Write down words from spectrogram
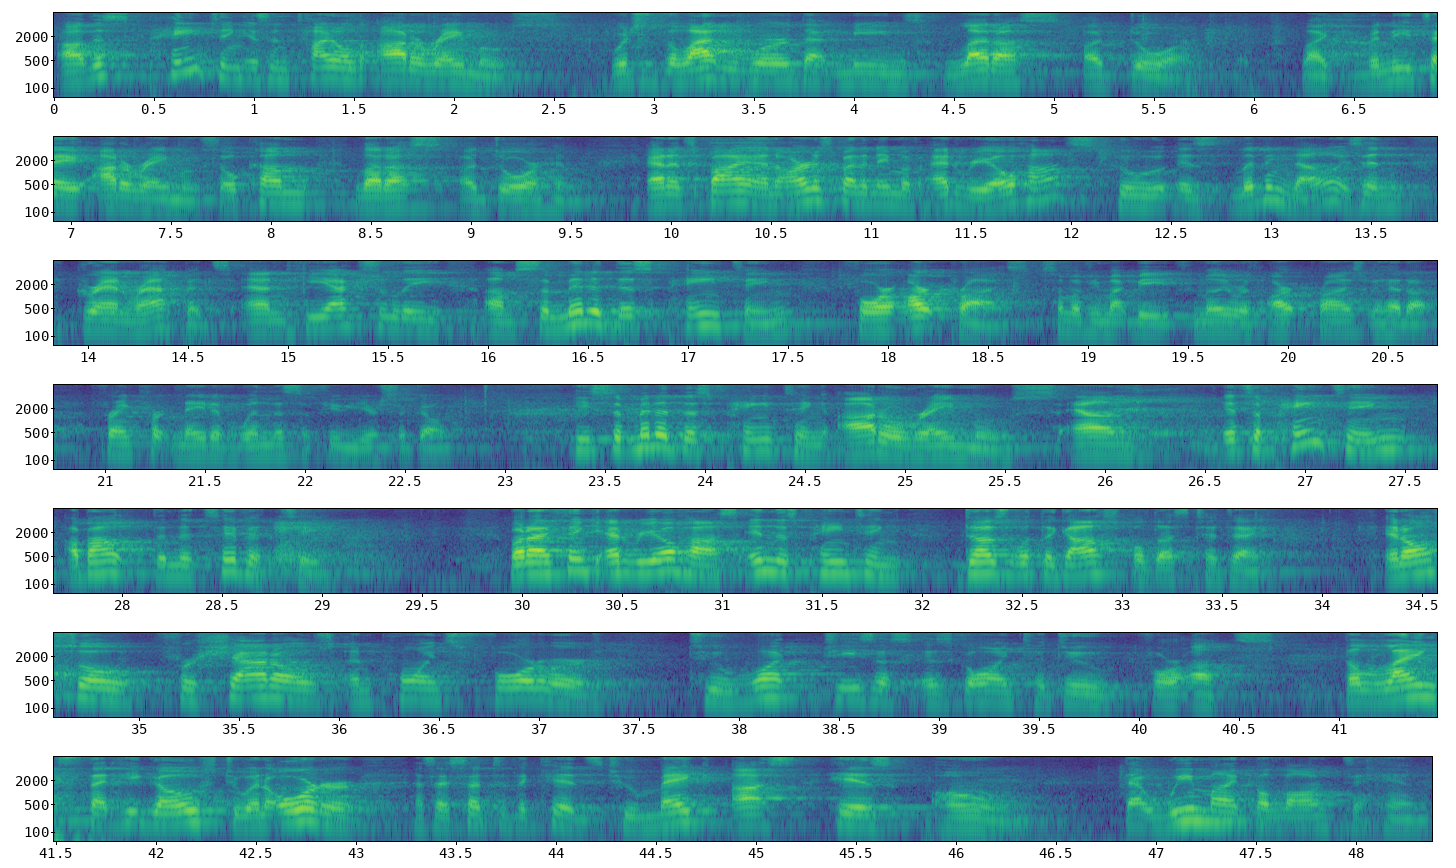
uh, this painting is entitled Adoremus, which is the Latin word that means let us adore. Like venite adoremus. So come, let us adore him. And it's by an artist by the name of Ed Riojas, who is living now. He's in Grand Rapids. And he actually um, submitted this painting for Art Prize. Some of you might be familiar with Art Prize. We had a Frankfurt native win this a few years ago he submitted this painting, Adoremus, and it's a painting about the Nativity. But I think Ed Riojas in this painting does what the gospel does today. It also foreshadows and points forward to what Jesus is going to do for us. The lengths that he goes to in order, as I said to the kids, to make us his own, that we might belong to him.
